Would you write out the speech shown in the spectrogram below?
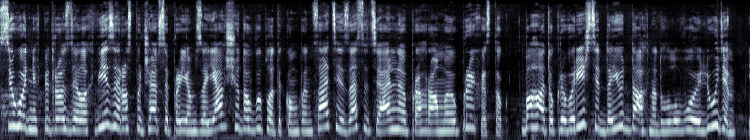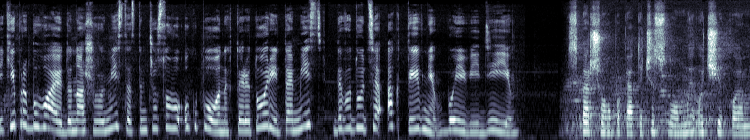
Сьогодні в підрозділах візи розпочався прийом заяв щодо виплати компенсації за соціальною програмою прихисток. Багато криворіжців дають дах над головою людям, які прибувають до нашого міста з тимчасово окупованих територій та місць, де ведуться активні бойові дії. З 1 по 5 число ми очікуємо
